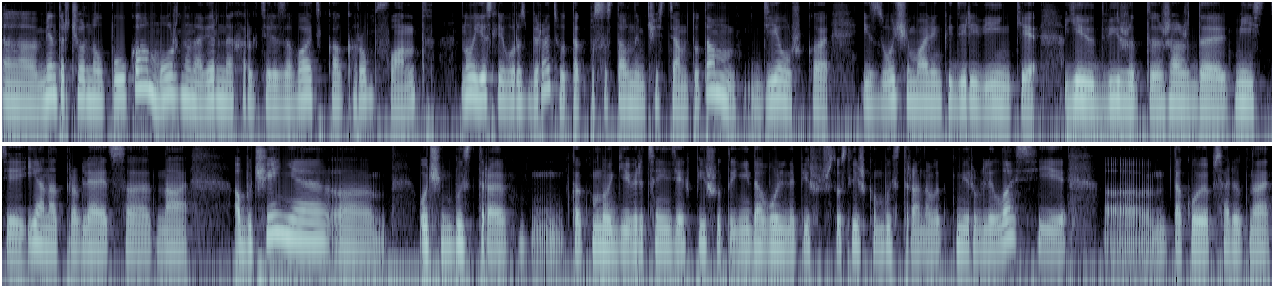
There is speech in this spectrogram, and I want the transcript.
Э, ментор Черного паука можно, наверное, характеризовать как ромфант. Но если его разбирать вот так по составным частям, то там девушка из очень маленькой деревеньки, ею движет жажда мести, и она отправляется на обучение, э, очень быстро, как многие в рецензиях пишут и недовольно пишут, что слишком быстро она в этот мир влилась, и э, такой абсолютно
